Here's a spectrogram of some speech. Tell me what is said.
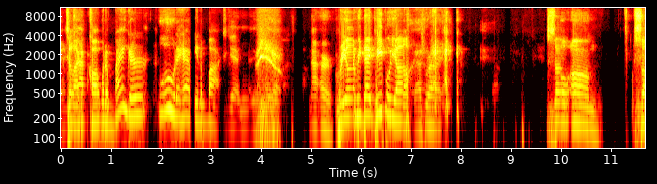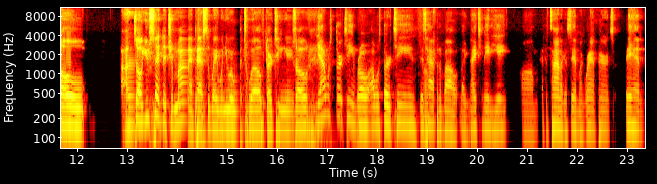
until I got caught with a banger. Ooh, they had me in the box. yeah, yeah, yeah, yeah, yeah. Not Earth. Real everyday people, y'all. That's right. So um so uh, so you said that your mom had passed away when you were what, 12, 13 years old. Yeah, I was 13, bro. I was 13. This Okay. happened about like 1988. Um, at the time, like I said, my grandparents they had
